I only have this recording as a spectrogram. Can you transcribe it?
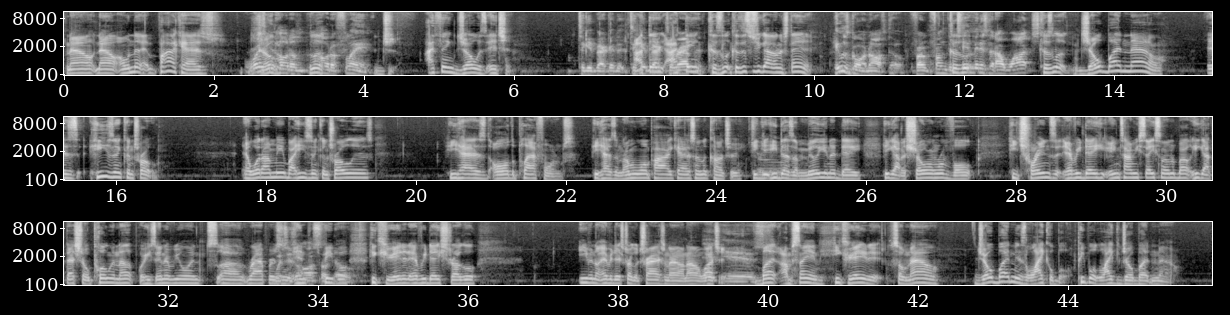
Now, now on the podcast, Royce Joe- can hold a look, hold a flame I think Joe is itching. to get back at it, to I think back to I rapping. think because because this is what you got to understand. He was going off though. From from the ten look- minutes that I watched, Because look, Joe Budden now is he's in control. And what I mean by he's in control is he has all the platforms. He has the number one podcast in the country. He he does a million a day. He got a show on Revolt. He trends it every day. He- Anytime he say something about, he got that show pulling up where he's interviewing uh, rappers Which and, is and also people. dope. He created Everyday Struggle. Even though Everyday Struggle trash now and I don't watch It but I'm saying he created it. So now Joe Budden is likable. People like Joe Budden now.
